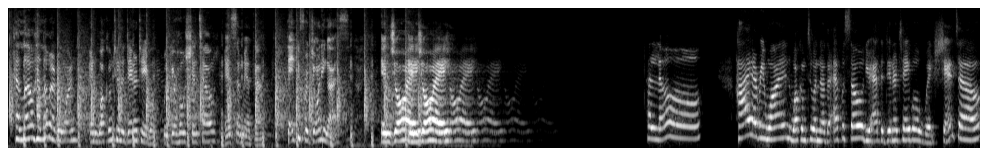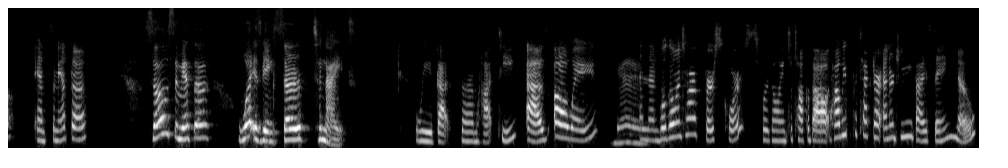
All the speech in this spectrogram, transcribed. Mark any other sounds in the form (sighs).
Hello, hello, everyone, and welcome to the dinner table with your host Chantel and Samantha. Thank you for joining us. Enjoy. Enjoy. Enjoy. Hello. Hi, everyone. Welcome to another episode. You're at the dinner table with Chantel and Samantha. So, Samantha, what is being served tonight? We've got some hot tea, as always. Yes. And then we'll go into our first course. We're going to talk about how we protect our energy by saying no.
